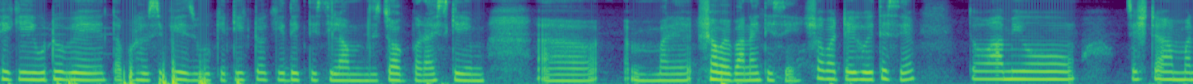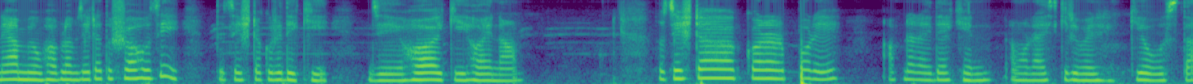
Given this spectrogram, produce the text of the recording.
থেকে ইউটিউবে, তারপর হচ্ছে ফেসবুকে টিকটকে দেখতেছিলাম যে চকবার আইসক্রিম মানে সবাই বানাইতেছে, সবারটাই হইতেছে। তো আমিও চেষ্টা মানে আমিও ভাবলাম যে এটা তো সহজই, তো চেষ্টা করে দেখি যে হয় কি হয় না। তো চেষ্টা করার পরে আপনারাই দেখেন আমার আইসক্রিমের কী অবস্থা।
